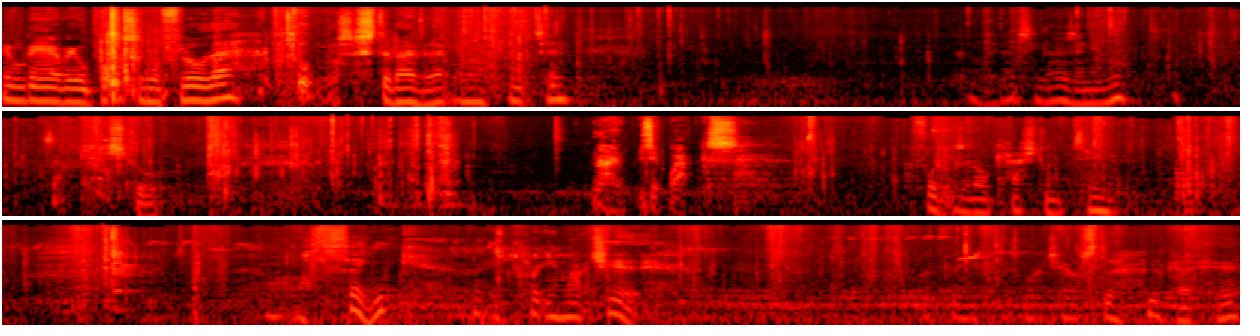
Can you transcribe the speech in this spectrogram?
The old aerial box on the floor there. Oh, must have stood over that when I walked in. Oh, I don't see those anymore. Is that Castrol? No, is it wax? I thought it was an old Castrol tin. Well, I think that is pretty much it. Think there's much else to look at here.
